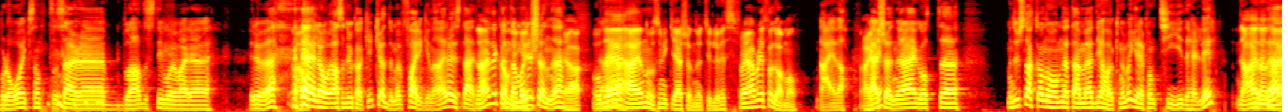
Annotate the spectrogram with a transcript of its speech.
blå, ikke sant? Og så er det Bloods, de må jo være røde. Eller, altså, du kan ikke kødde med fargene her, Øystein. Nei, det kan Dette du må ikke. du skjønne. Ja, og Ja, det ja. er noe som ikke jeg skjønner, tydeligvis. For jeg blir for gammel. Nei da. Jeg skjønner deg godt. Uh, men du snakka nå om dette med De har jo ikke noe begrep om tid heller. Nei, nei, nei.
